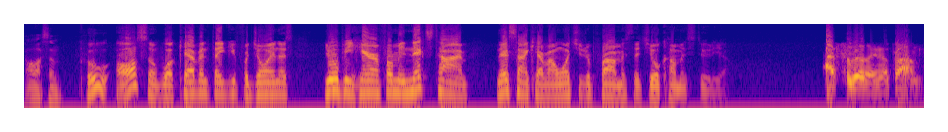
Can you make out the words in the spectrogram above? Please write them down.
Awesome. Cool, awesome. Well, Kevin, thank you for joining us. You'll be hearing from me next time. Next time, Kevin, I want you to promise that you'll come in studio. Absolutely, no problem.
